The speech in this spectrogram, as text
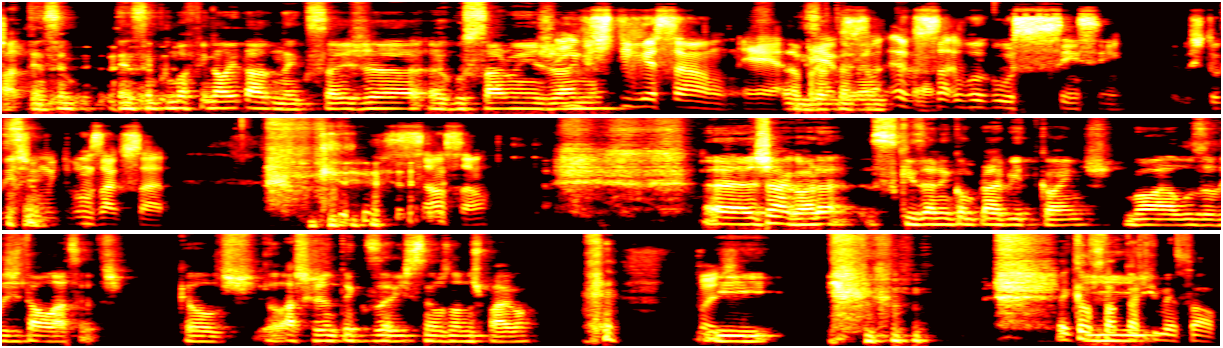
Ah, tem, sempre, tem sempre uma finalidade, nem que seja aguçar o engenho. Investigação, é. Exatamente. Aguçar, o aguço, sim, sim. Os estúdios sim. são muito bons a aguçar. são, são. Uh, já agora, se quiserem comprar bitcoins, vão à Lusa Digital Assets. Que eles, eu acho que a gente tem que usar isto, senão eles não nos pagam. Pois. E. Aquele e... stock mensal.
